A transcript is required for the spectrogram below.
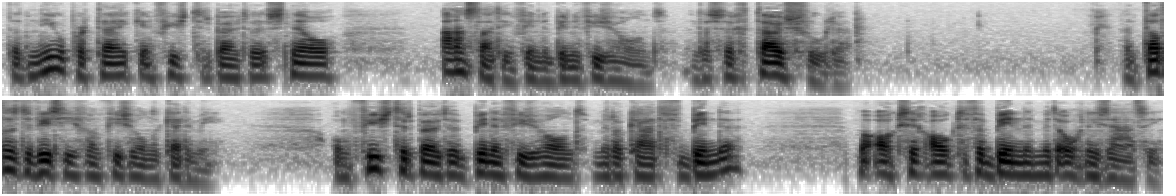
dat nieuwe praktijken en fysiotherapeuten snel aansluiting vinden binnen Visiohond. En dat ze zich thuis voelen. En dat is de visie van Visiohond Academy. Om fysiotherapeuten binnen Visiohond met elkaar te verbinden, maar ook zich ook te verbinden met de organisatie.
